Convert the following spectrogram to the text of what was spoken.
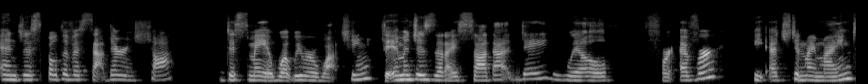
and just both of us sat there in shock, dismay at what we were watching. The images that I saw that day will forever be etched in my mind.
